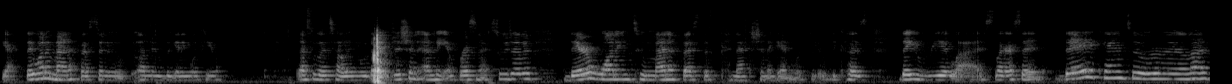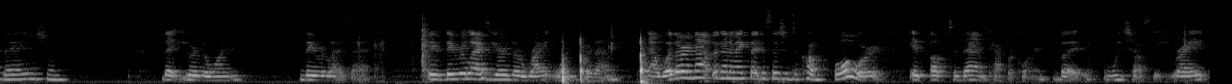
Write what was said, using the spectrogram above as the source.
Yeah, they want to manifest a new a new beginning with you. That's what they're telling you. With the magician and the empress next to each other, they're wanting to manifest this connection again with you because they realize, like I said, they came to a realization that you're the one. They realize that. They, they realize you're the right one for them. Now, whether or not they're going to make that decision to come forward is up to them, Capricorn. But we shall see, right?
